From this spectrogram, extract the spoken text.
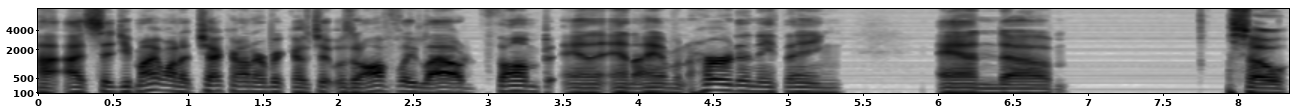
I, I said, You might want to check on her because it was an awfully loud thump, and, and I haven't heard anything. And um, so,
